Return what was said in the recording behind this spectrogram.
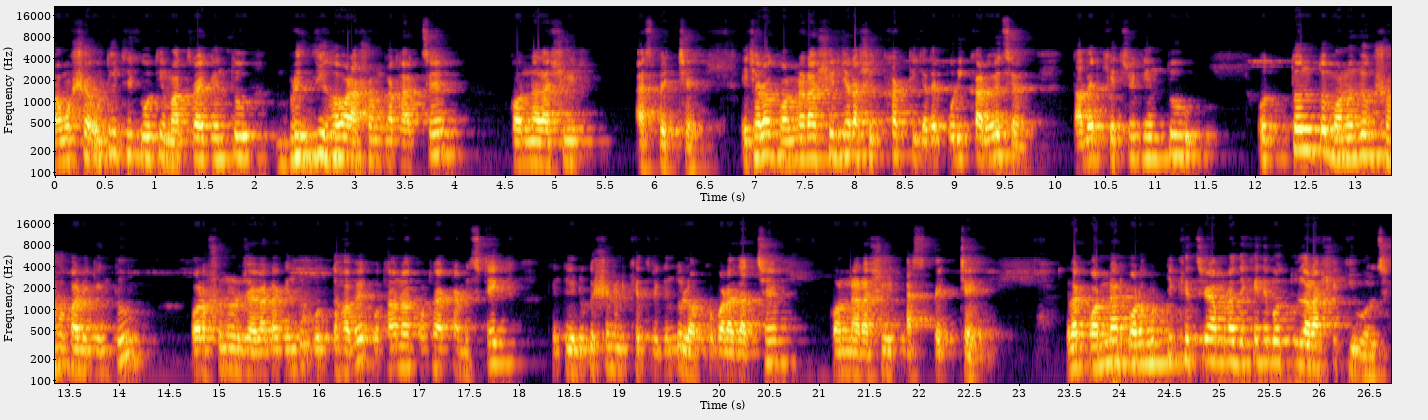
সমস্যা অতি থেকে অতি মাত্রায় কিন্তু বৃদ্ধি হওয়ার আশঙ্কা থাকছে কন্যা রাশির অ্যাসপেক্টে এছাড়াও কন্যা রাশির যারা শিক্ষার্থী, যাদের পরীক্ষা রয়েছেন তাদের ক্ষেত্রে কিন্তু অত্যন্ত মনোযোগ সহকারে কিন্তু পড়াশুনোর জায়গাটা কিন্তু করতে হবে। কোথাও না কোথাও একটা মিস্টেক কিন্তু এডুকেশনের ক্ষেত্রে কিন্তু লক্ষ্য করা যাচ্ছে কন্যা রাশির অ্যাসপেক্টে এবার কন্যার পরবর্তী ক্ষেত্রে আমরা দেখে নেব তুলা রাশি কি বলছে।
